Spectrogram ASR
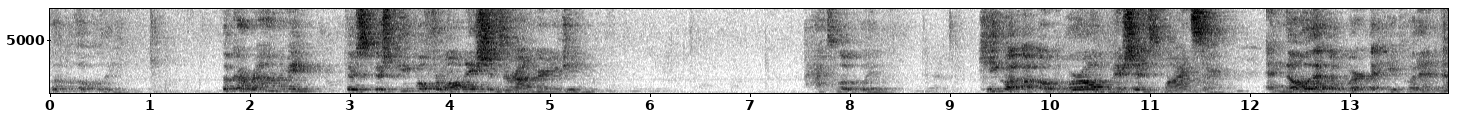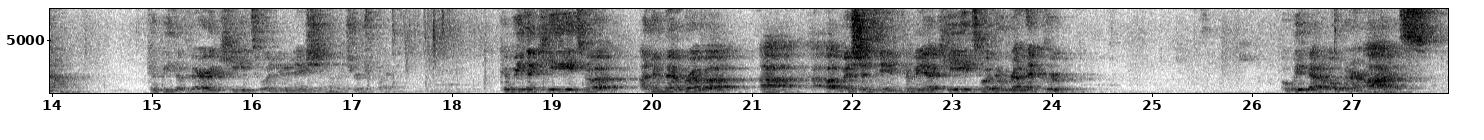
Look locally. Look around. I mean, there's, there's people from all nations around here in Eugene. Act locally. Keep a, a, world missions mindset. And know that the work that you put in now could be the very key to a new nation of a church plant. Could be the key to a, a new member of a, a, a mission team. Could be a key to a new remnant group. But we've got to open our eyes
